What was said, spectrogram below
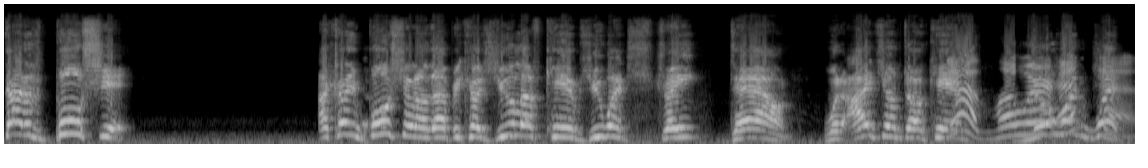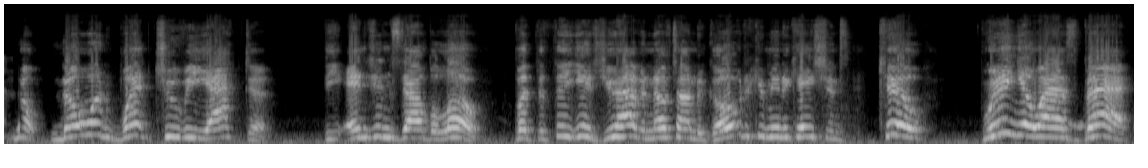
That is bullshit! I claim bullshit on that because you left cams, you went straight down. When I jumped on cams, yeah, lower no one went. No, no one went to reactor. The engine's down below. But the thing is, you have enough time to go over to communications, kill, bring your ass back,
